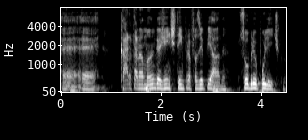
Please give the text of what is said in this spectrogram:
é, é, carta na manga a gente tem pra fazer piada sobre o político.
